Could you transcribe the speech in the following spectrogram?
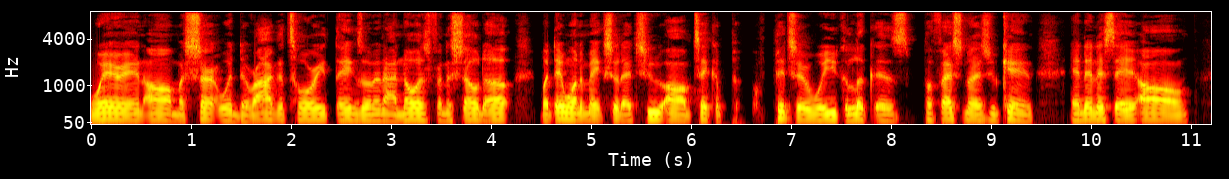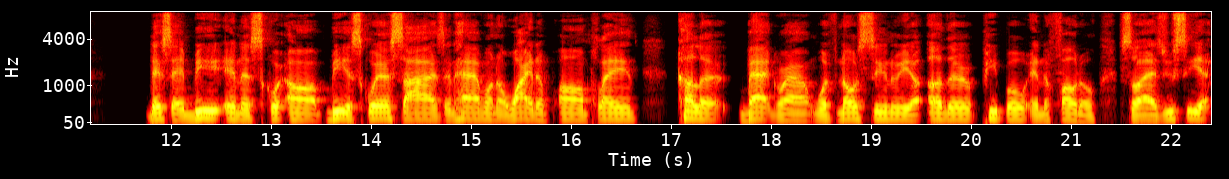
wearing um a shirt with derogatory things on it. I know it's from the shoulder up, but they want to make sure that you um take a p- picture where you can look as professional as you can. And then they say, um, they say be in a square, uh, be a square size and have on a white, um, plain color background with no scenery or other people in the photo. So as you see it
